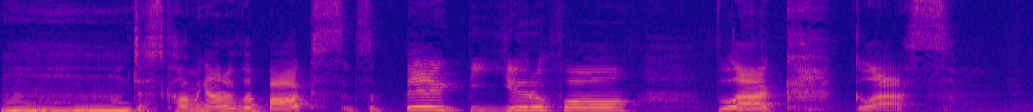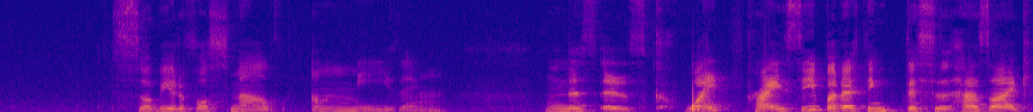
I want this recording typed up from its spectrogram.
Mmm, just coming out of the box. It's a big, beautiful black glass. So beautiful, smells amazing. And this is quite pricey, but I think this has like,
